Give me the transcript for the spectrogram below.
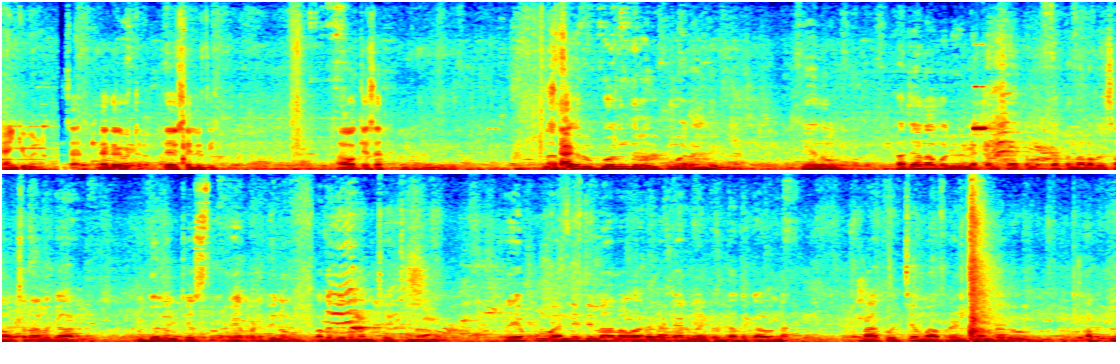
థ్యాంక్ యూ మేడం సార్ దగ్గర పెట్టు. ఏ సెల్లుది ఓకే సార్. నా పేరు గోవింద్ రవికుమార్ అండి. నేను ఖజానా మరియు లెక్కల శాఖలో గత నలభై సంవత్సరాలుగా ఉద్యోగం చేస్తూ రేపటి దినం పదవీ విరమణ చేస్తున్నాను. రేపు అన్ని జిల్లాల వారి రిటైర్మెంట్ ఉంటుంది కావున నాకు వచ్చే మా ఫ్రెండ్స్ అందరూ up to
